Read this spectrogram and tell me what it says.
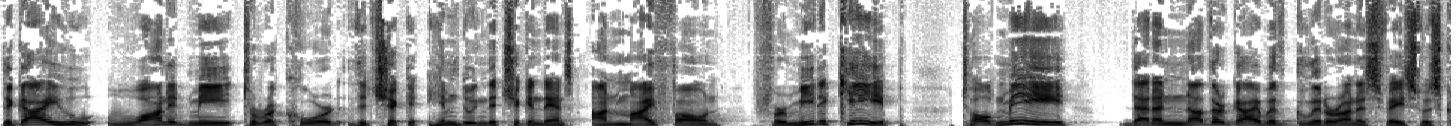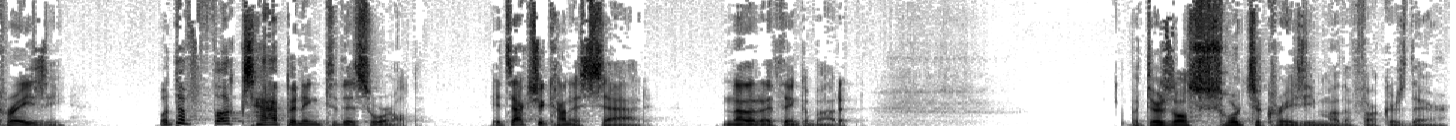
the guy who wanted me to record the chicken, him doing the chicken dance on my phone for me to keep, told me that another guy with glitter on his face was crazy. What the fuck's happening to this world? It's actually kind of sad now that I think about it. But there's all sorts of crazy motherfuckers there.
